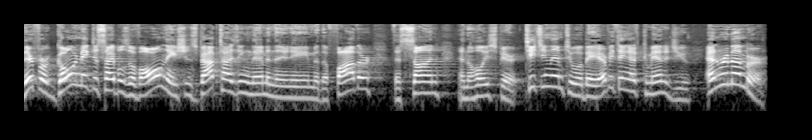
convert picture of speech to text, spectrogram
Therefore, go and make disciples of all nations, baptizing them in the name of the Father, the Son, and the Holy Spirit, teaching them to obey everything I've commanded you. And remember,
